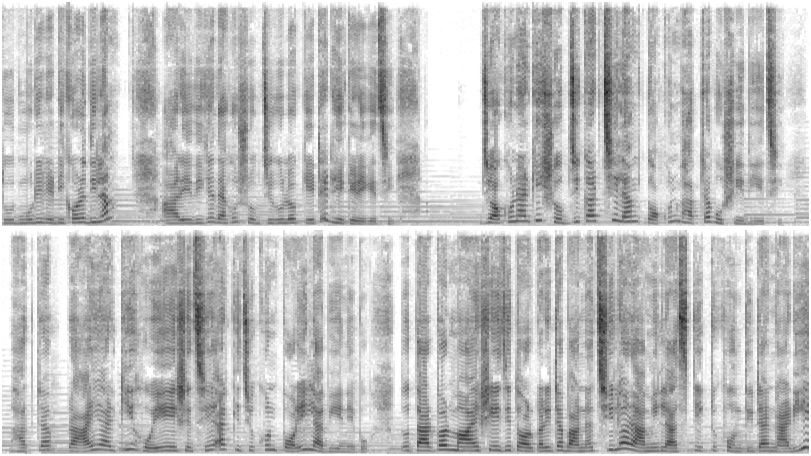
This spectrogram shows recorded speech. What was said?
দুধ মুড়ি রেডি করে দিলাম। আর এদিকে দেখো সবজিগুলো কেটে ঢেকে রেখেছি। যখন আর কি সবজি কাটছিলাম, তখন ভাতটা বসিয়ে দিয়েছি। ভাতটা প্রায় আর কি হয়ে এসেছে আর কিছুক্ষণ পরেই লাবিয়ে নেব। তো তারপর মা এসে যে তরকারিটা বানাচ্ছিল আর আমি লাস্টে একটু খন্তিটা নাড়িয়ে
